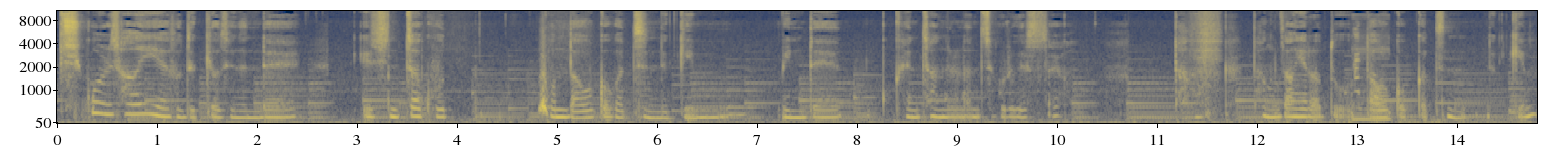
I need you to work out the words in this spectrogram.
치골 사이에서 느껴지는데 이 진짜 곧, 곧 나올 것 같은 느낌인데 괜찮을란지 모르겠어요. 당, 당장이라도 나올 것 같은 느낌?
